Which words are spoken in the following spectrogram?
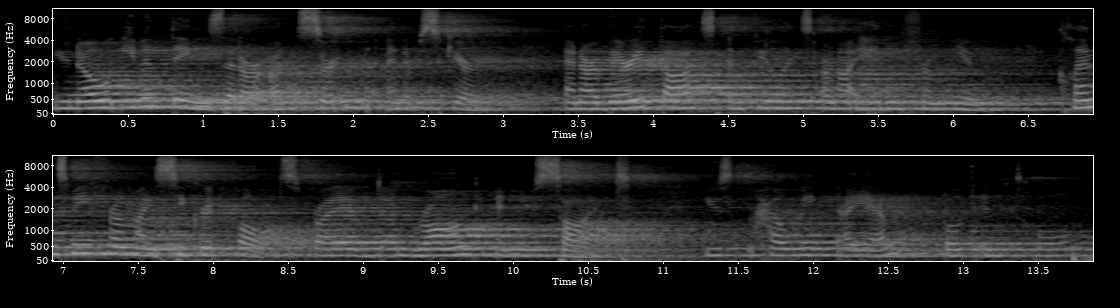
You know even things that are uncertain and obscure, and our very thoughts and feelings are not hidden from you. Cleanse me from my secret faults, for I have done wrong and you saw it. You how weak I am, both in soul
